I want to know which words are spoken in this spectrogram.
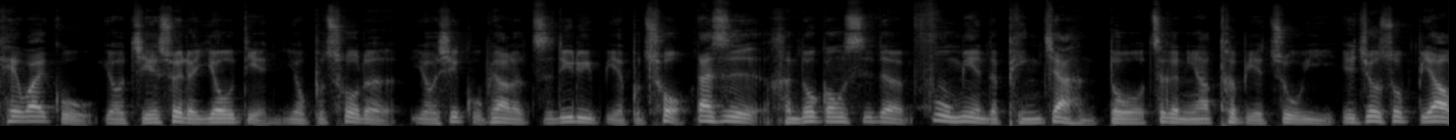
KY 股有节税的优点，有不错的，有些股票的值利率也不错，但是很多公司的负面的评价很多，这个你要特别注意。也就是说，不要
